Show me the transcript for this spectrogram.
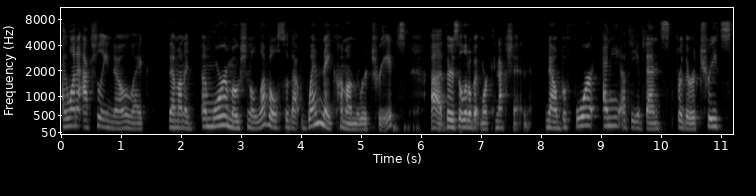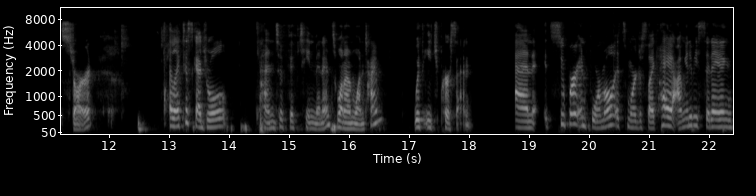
I want to actually know like them on a, a, more emotional level so that when they come on the retreat, uh, there's a little bit more connection. Now, before any of the events for the retreats start, I like to schedule 10 to 15 minutes one on one time with each person. And it's super informal. It's more just like, hey, I'm going to be sitting,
